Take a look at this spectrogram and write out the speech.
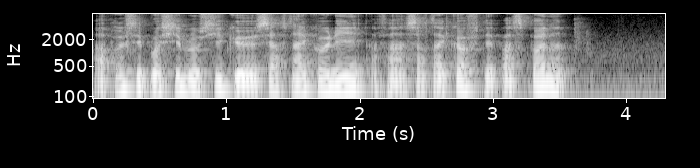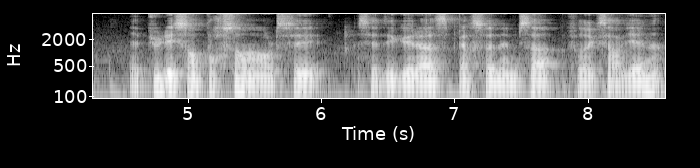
Après, c'est possible aussi que certains colis, enfin, certains coffres n'aient pas spawn. Il n'y a plus les 100%, hein, on le sait. C'est dégueulasse, personne n'aime ça. Faudrait que ça revienne.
